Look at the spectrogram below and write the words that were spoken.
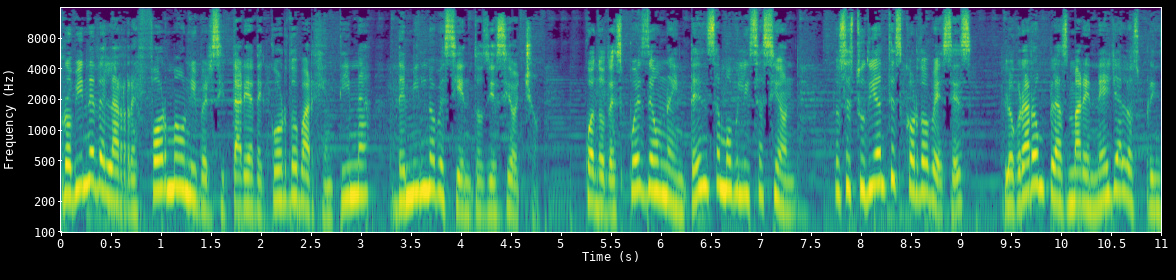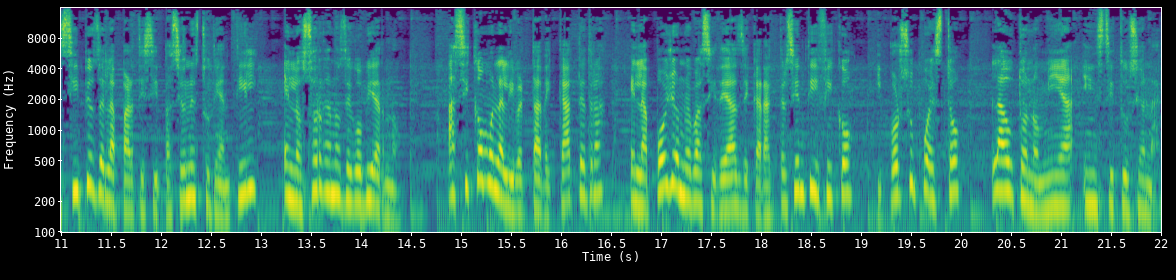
proviene de la Reforma Universitaria de Córdoba, Argentina, de 1918, cuando después de una intensa movilización, los estudiantes cordobeses lograron plasmar en ella los principios de la participación estudiantil en los órganos de gobierno, así como la libertad de cátedra, el apoyo a nuevas ideas de carácter científico y, por supuesto, la autonomía institucional.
